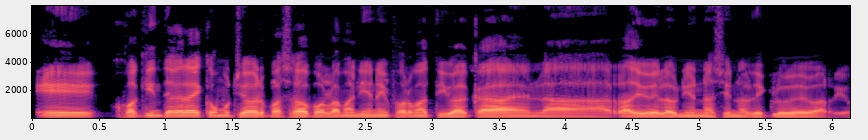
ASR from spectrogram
Eh, Joaquín, te agradezco mucho haber pasado por la mañana informativa acá en la radio de la Unión Nacional de Clubes de Barrio.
